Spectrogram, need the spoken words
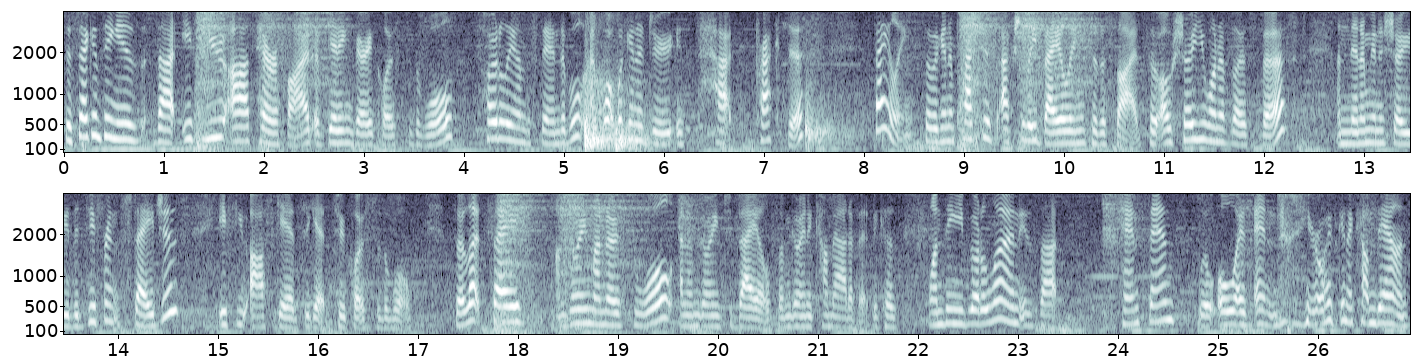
The second thing is that if you are terrified of getting very close to the wall, totally understandable. And what we're gonna do is practice bailing. So we're gonna practice actually bailing to the side. So I'll show you one of those first, and then I'm gonna show you the different stages if you are scared to get too close to the wall. So let's say I'm doing my nose to wall and I'm going to bail. So I'm going to come out of it because one thing you've got to learn is that handstands will always end. You're always going to come down.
